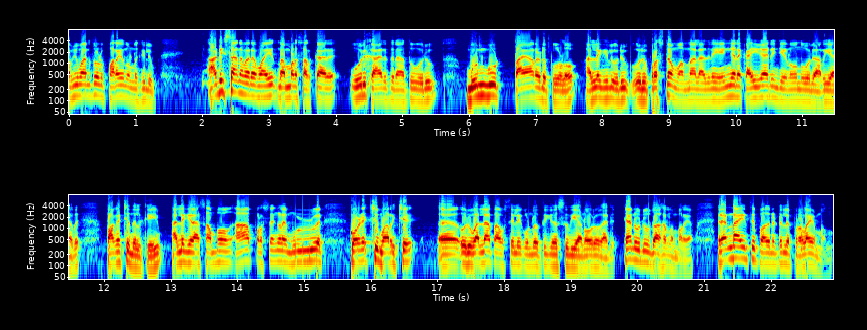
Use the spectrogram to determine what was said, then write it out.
അഭിമാനത്തോട് പറയുന്നുണ്ടെങ്കിലും അടിസ്ഥാനപരമായി നമ്മുടെ സർക്കാർ ഒരു കാര്യത്തിനകത്ത് ഒരു മുൻകൂർ തയ്യാറെടുപ്പുകളോ അല്ലെങ്കിൽ ഒരു ഒരു പ്രശ്നം വന്നാൽ അതിനെ എങ്ങനെ കൈകാര്യം ചെയ്യണമെന്ന് പോലും അറിയാതെ പകച്ചു നിൽക്കുകയും അല്ലെങ്കിൽ ആ സംഭവം ആ പ്രശ്നങ്ങളെ മുഴുവൻ കുഴച്ച് മറിച്ച് ഒരു വല്ലാത്ത അവസ്ഥയിലേക്ക് കൊണ്ടെത്തിക്കുന്ന സ്ഥിതിയാണ് ഓരോ കാര്യം. ഞാനൊരു ഉദാഹരണം പറയാം. രണ്ടായിരത്തി പതിനെട്ടിലെ പ്രളയം വന്നു.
